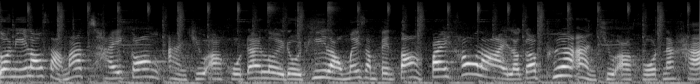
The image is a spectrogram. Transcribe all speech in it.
ตัวนี้เราสามารถใช้กล้องอ่าน QR code ได้เลย โดยที่เราไม่จำเป็นต้องไปเข้าไลน์แล้วก็เพื่ออ่าน QR code นะคะ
